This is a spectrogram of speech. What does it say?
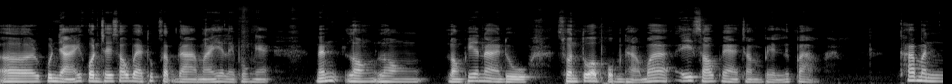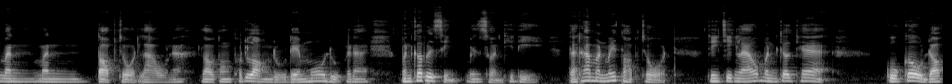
เออคุณอยากให้คนใช้ซอฟต์แวร์ทุกสัปดาห์ไหมอะไรพวกเนี้ยนั้นลองลองลองพิจารณาดู ส่วนตัวผมถามว่าไอ้ซอฟต์แวร์จำเป็นหรือเปล่า ถ้ามันมันมันตอบโจทย์เรานะ เราต้องทดลองดู demo ดูก็ได้ มันก็เป็นสิ่งเป็นส่วนที่ดี แต่ถ้ามันไม่ตอบโจทย์ จริง ๆ แล้วมันก็แค่ Google Doc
